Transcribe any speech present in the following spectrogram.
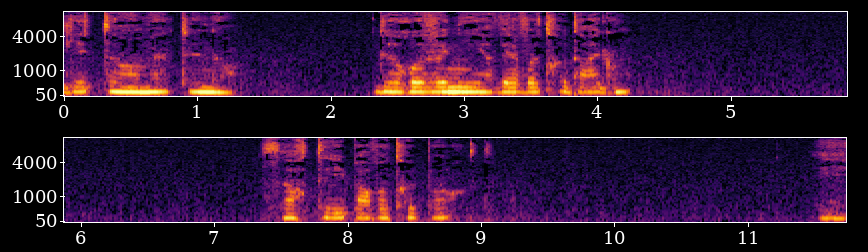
Il est temps maintenant de revenir vers votre dragon. Sortez par votre porte et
